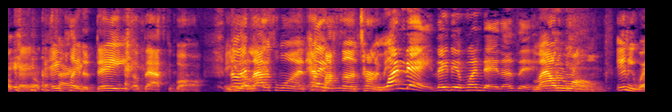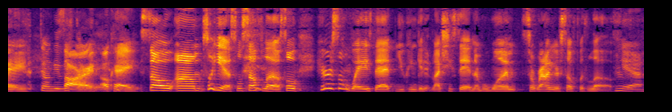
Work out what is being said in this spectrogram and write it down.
okay, okay. Ain't played a day of basketball, and No, you they the loudest played- one at Played my son tournament. One day. They did one day. That's it. Loud and wrong. Anyway, Don't get me sorry. started. Okay, so um, so yeah, so self love. So here are some ways that you can get it. Like she said, number one, surround yourself with love. Yeah.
